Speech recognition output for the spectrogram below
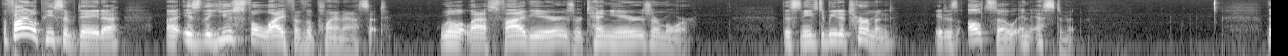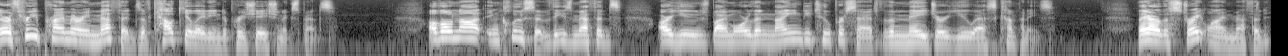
The final piece of data uh, is the useful life of the plant asset. Will it last 5 years or 10 years or more? This needs to be determined. It is also an estimate. There are three primary methods of calculating depreciation expense. Although not inclusive, these methods are used by more than 92% of the major U.S. companies. They are the straight line method,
